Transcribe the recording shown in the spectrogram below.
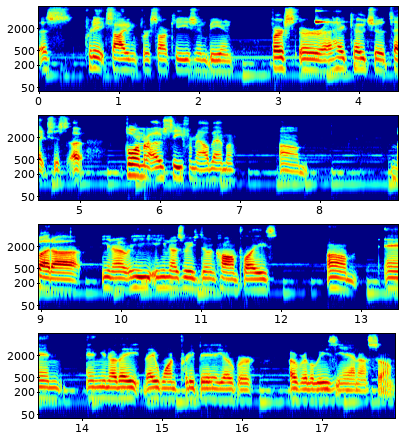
that's pretty exciting for Sarkisian being first or uh, head coach of Texas, uh, former OC from Alabama. Um, but uh, you know, he, he knows what he's doing, calling plays. Um, and and you know they they won pretty big over over Louisiana. So.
